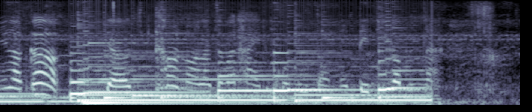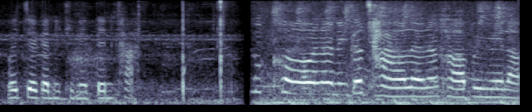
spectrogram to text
นี่เราก็เดี๋ยวเข้านอนเราจะมาถ่ายทุกคนตอนในเต็นท์ที่ร่มนึงนะไว้เจอกันอีกทีในเต็นท์ค่ะ คนอันนี้ก็เช้าแล้วนะคะ เป็นเวลา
